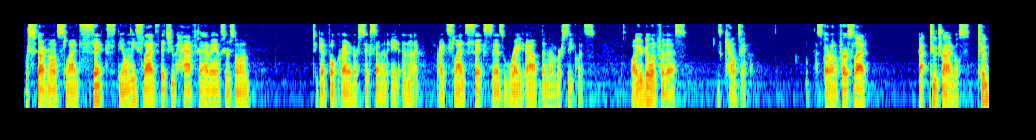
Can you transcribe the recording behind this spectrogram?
We're starting on slide 6. The only slides that you have to have answers on to get full credit are 6, 7, 8, and 9. Alright, slide 6 says write out the number sequence. All you're doing for this is counting. I start on the first slide. Got two triangles. 2,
